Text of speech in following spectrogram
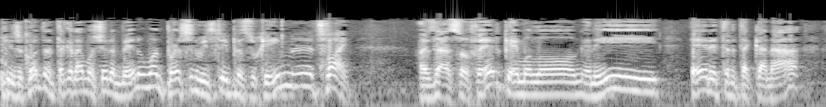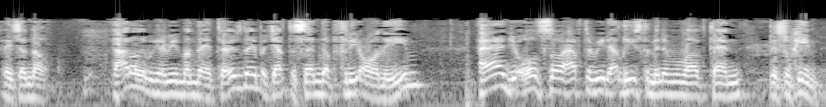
Because according to the Takana Moshe Rabbeinu, one person reads three Pesukim, eh, it's fine. As that Sofer came along and he added to the Takana, and he said, no, not only are we going to read Monday and Thursday, but you have to send up three Olim, and you also have to read at least a minimum of ten Pesukim.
